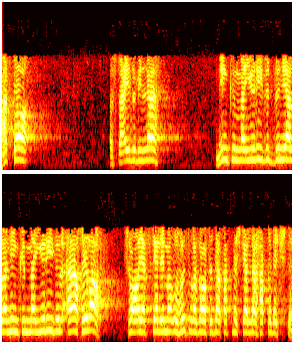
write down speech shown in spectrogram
Hatto billah shu oyat kalima uhud g'azotida qatnashganlar haqida tushdi.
